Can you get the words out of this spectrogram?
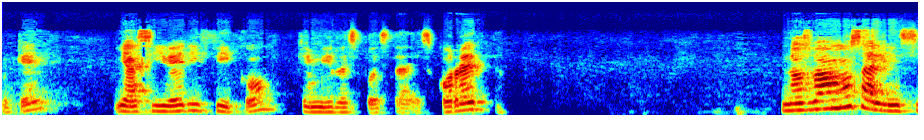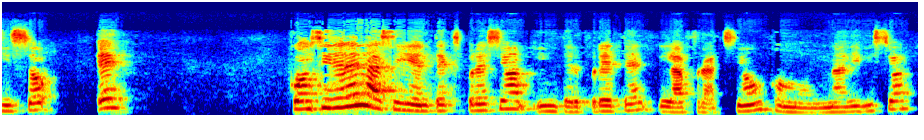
¿Ok? Y así verifico que mi respuesta es correcta. Nos vamos al inciso E. Consideren la siguiente expresión. Interpreten la fracción como una división.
